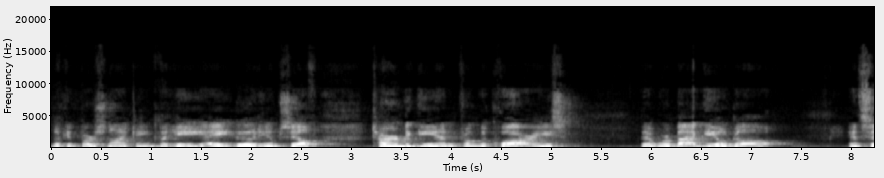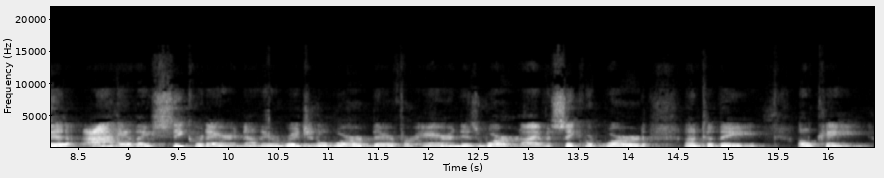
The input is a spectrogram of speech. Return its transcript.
look at verse 19. But he, Ehud himself, turned again from the quarries that were by Gilgal and said, I have a secret errand. Now, the original word there for errand is word. I have a secret word unto thee, O king.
